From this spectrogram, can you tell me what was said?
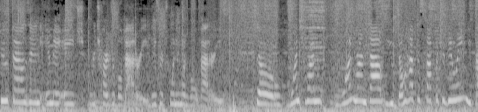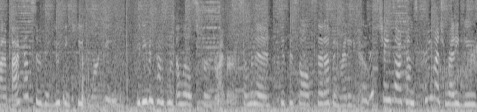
2000 mAh rechargeable battery. These are 21 volt batteries. So once run one runs out, you don't have to stop what you're doing. You've got a backup so that you can keep working. It even comes with a little screwdriver. So I'm gonna get this all set up and ready to go. So this chainsaw comes pretty much ready to use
